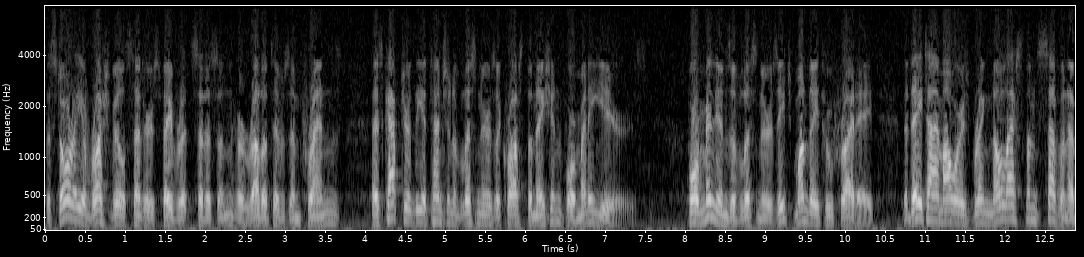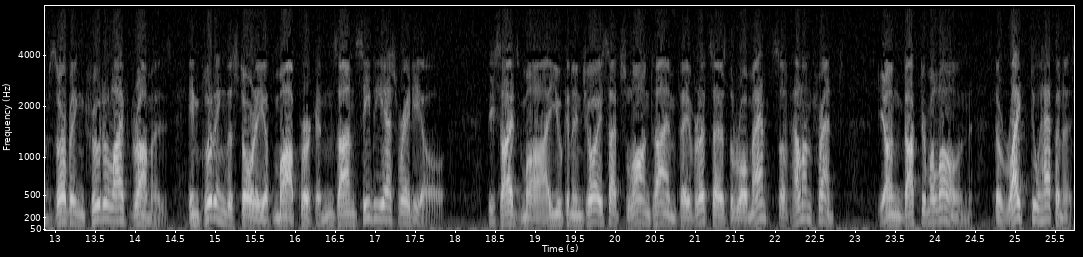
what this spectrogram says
The story of Rushville Center's favorite citizen, her relatives and friends, has captured the attention of listeners across the nation for many years. For millions of listeners each Monday through Friday, the daytime hours bring no less than seven absorbing true to life dramas, including the story of Ma Perkins on CBS Radio. Besides Ma, you can enjoy such longtime favorites as The Romance of Helen Trent, Young Dr. Malone, The Right to Happiness,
